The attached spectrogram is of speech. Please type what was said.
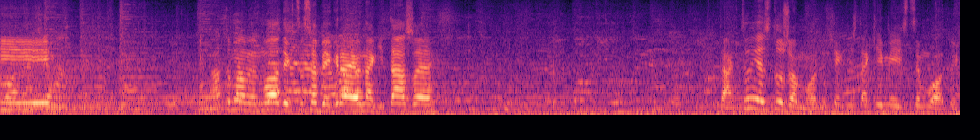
i... A tu mamy młodych, co sobie grają na gitarze. Tak, tu jest dużo młodych, jakieś takie miejsce młodych.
